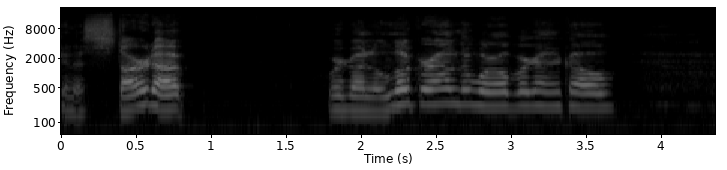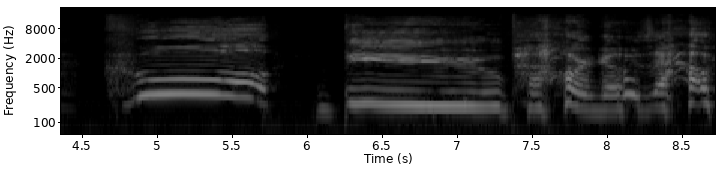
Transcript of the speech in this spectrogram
It's gonna start up. We're gonna look around the world. We're gonna go, cool. Bew. Power goes out.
